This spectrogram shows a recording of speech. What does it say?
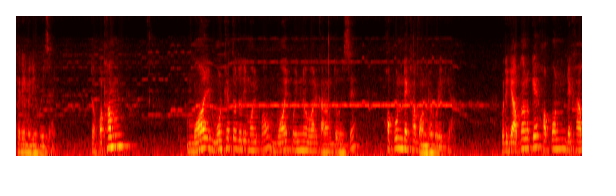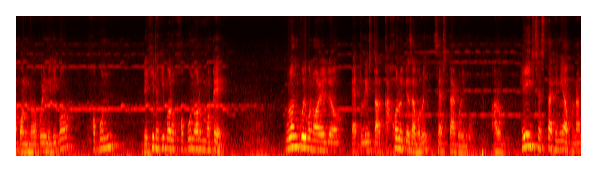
খেলি মেলি হৈ যায়। তো প্ৰথম, মই, মোৰ ক্ষেত্ৰত যদি মই কওঁ, মই শূন্য হোৱাৰ কাৰণটো হৈছে সপোন দেখা বন্ধ কৰি দিয়া। গতিকে আপোনালোকে সপোন দেখা বন্ধ কৰি নিদিব, সপোন দেখি থাকিব আৰু সপোনৰ মতে পূৰণ কৰিব নোৱাৰিলেও এটলিষ্ট তাৰ কাষলৈকে যাবলৈ চেষ্টা কৰিব। আৰু সেই চেষ্টাখিনি আপোনাক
